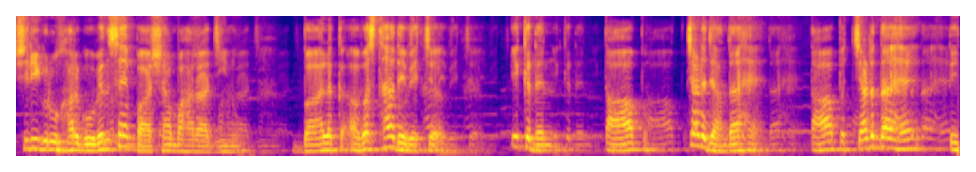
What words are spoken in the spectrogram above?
ਸ੍ਰੀ ਗੁਰੂ ਹਰਗੋਬਿੰਦ ਸਾਹਿਬ ਪਾਤਸ਼ਾਹ ਮਹਾਰਾਜ ਜੀ ਨੂੰ ਬਾਲਕ ਅਵਸਥਾ ਦੇ ਵਿੱਚ ਇੱਕ ਦਿਨ ਤਾਪ ਚੜ ਜਾਂਦਾ ਹੈ। ਤਾਪ ਚੜਦਾ ਹੈ ਤੇ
